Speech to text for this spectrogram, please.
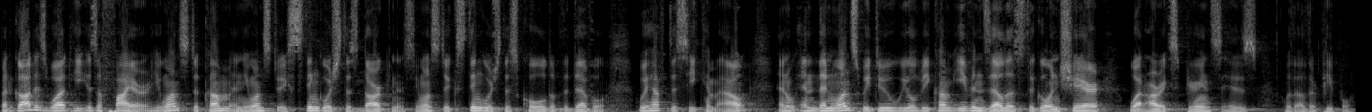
But God is what? He is a fire. He wants to come and He wants to extinguish this darkness. He wants to extinguish this cold of the devil. We have to seek Him out. And, and then once we do, we will become even zealous to go and share what our experience is with other people.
